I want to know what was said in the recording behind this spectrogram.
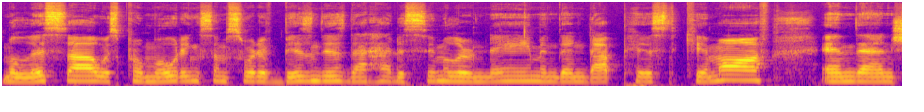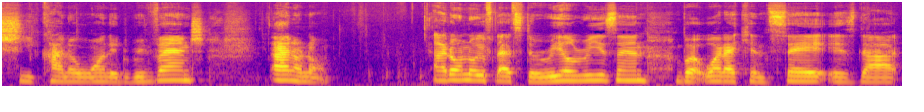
Melissa was promoting some sort of business that had a similar name and then that pissed Kim off and then she kind of wanted revenge. I don't know. I don't know if that's the real reason, but what I can say is that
